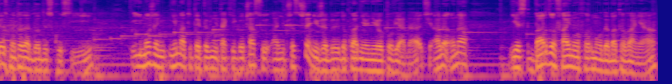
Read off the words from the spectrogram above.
to jest metoda do dyskusji, i może nie ma tutaj pewnie takiego czasu ani przestrzeni, żeby dokładnie o niej opowiadać, ale ona jest bardzo fajną formą debatowania,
